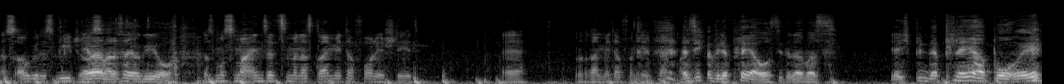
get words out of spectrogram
Das Auge des Ja, warte Ouijas. mal, das war Yu-Gi-Oh! Das musst du mal einsetzen, wenn das drei Meter vor dir steht. Äh, nur drei Meter von dir entfernt. Da sieht man, wie der Player aussieht, oder was? Ja, ich bin der Player Boy.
